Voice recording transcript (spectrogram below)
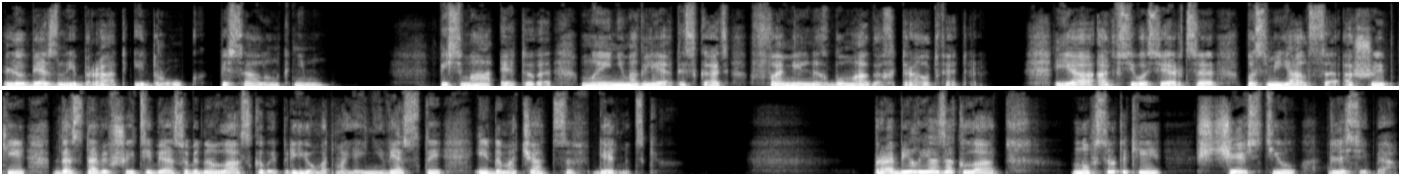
любезный брат и друг», — писал он к нему, Письма этого мы не могли отыскать в фамильных бумагах Траутфеттера. Я от всего сердца посмеялся ошибки, доставившей тебе особенно ласковый прием от моей невесты и домочадцев гельмитских. Пробил я заклад, но все-таки с честью для себя.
